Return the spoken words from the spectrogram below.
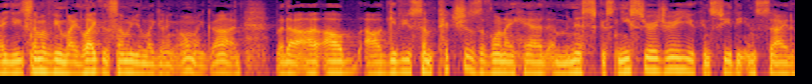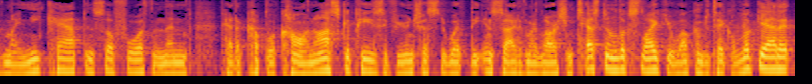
You, some of you might like this, some of you might going, oh my God. But uh, I'll, I'll give you some pictures of when I had a meniscus knee surgery. You can see the inside of my kneecap and so forth. And then had a couple of colonoscopies. If you're interested what the inside of my large intestine looks like, you're welcome to take a look at it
